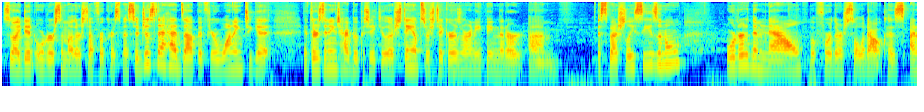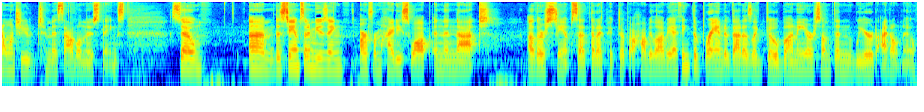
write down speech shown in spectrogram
So I did order some other stuff for Christmas. So just a heads up if you're wanting to get, if there's any type of particular stamps or stickers or anything that are um, especially seasonal, order them now before they're sold out because I don't want you to miss out on those things. So um, the stamps that I'm using are from Heidi Swapp and then that other stamp set that I picked up at Hobby Lobby. I think the brand of that is like Go Bunny or something weird. I don't know,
